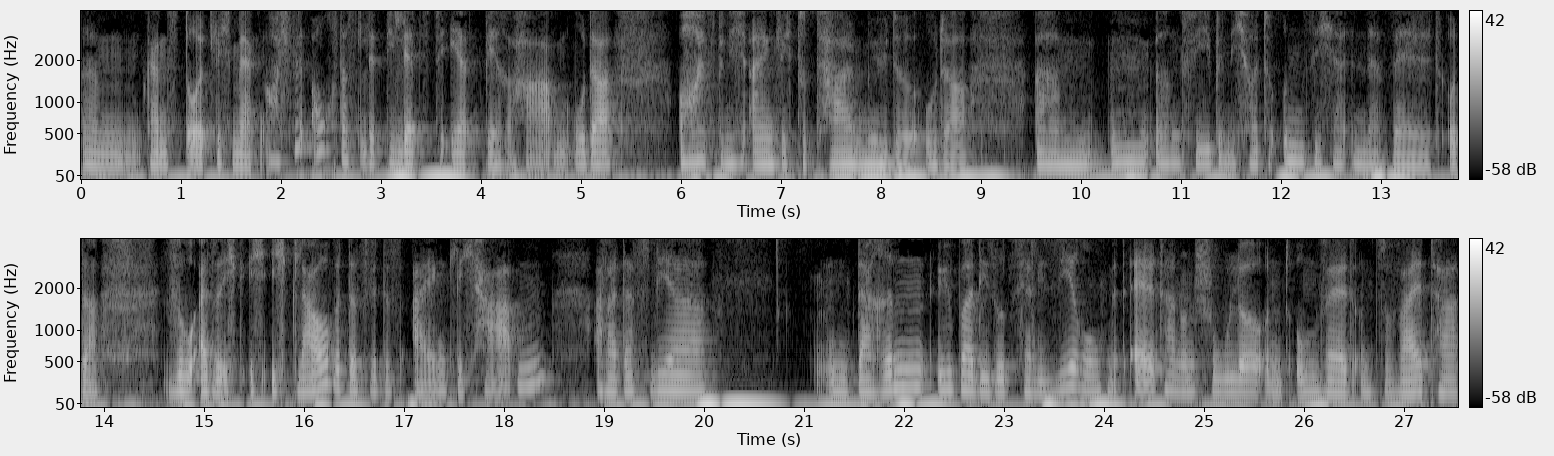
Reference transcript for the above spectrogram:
ähm, ganz deutlich merken, oh, ich will auch das, die letzte Erdbeere haben oder oh, jetzt bin ich eigentlich total müde oder ähm, hm, irgendwie bin ich heute unsicher in der Welt oder so. Also ich, ich, ich glaube, dass wir das eigentlich haben, aber dass wir darin über die Sozialisierung mit Eltern und Schule und Umwelt und so weiter,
